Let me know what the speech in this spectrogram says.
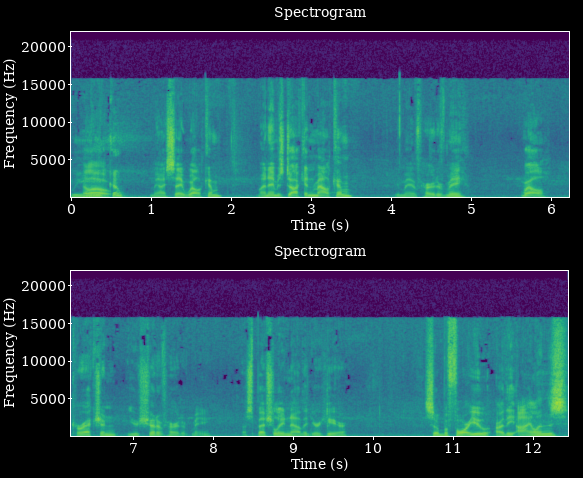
we Hello. go. May I say welcome? My name is Dockin Malcolm. You may have heard of me. Well, correction, you should have heard of me, especially now that you're here. So before you are the islands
